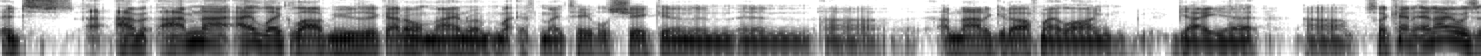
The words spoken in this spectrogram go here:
it's I'm I'm not I like loud music. I don't mind when my, if my table's shaking and and uh, I'm not a get off my lawn guy yet. Um, so I kind of and I always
